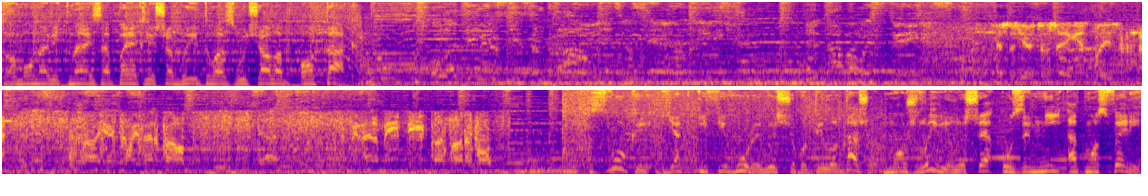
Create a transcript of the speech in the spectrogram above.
Тому навіть найзапекліша битва звучала б отак. Say again, please. Uh, Houston, we've had a. Звуки, як і фігури вищого пілотажу, можливі лише у земній атмосфері,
